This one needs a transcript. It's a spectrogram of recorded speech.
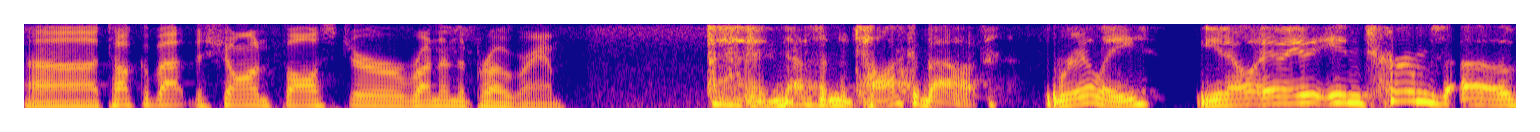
Uh, talk about Deshaun Foster running the program. Uh, nothing to talk about, really. You know, in terms of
